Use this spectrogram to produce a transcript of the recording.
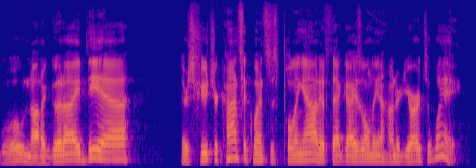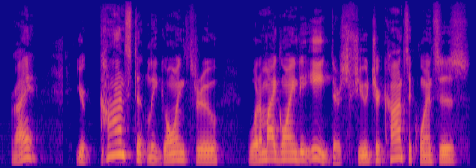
"Whoa, not a good idea." There's future consequences pulling out if that guy's only 100 yards away, right? You're constantly going through what am I going to eat? There's future consequences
